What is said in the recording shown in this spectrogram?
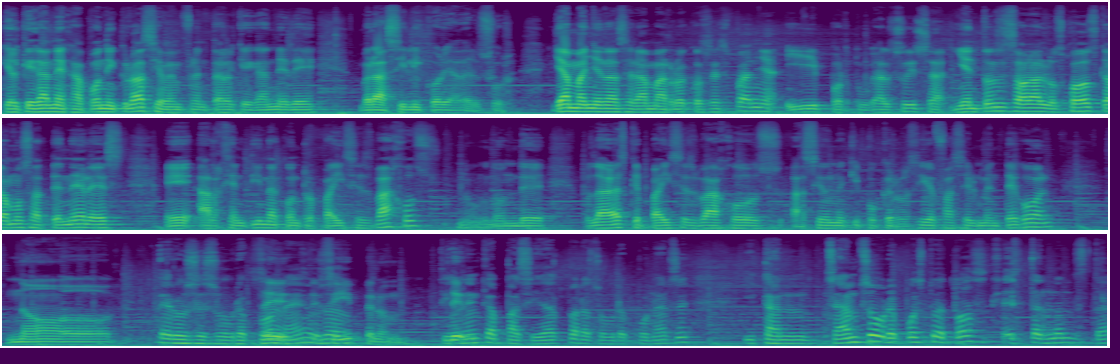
que el que gane Japón y Croacia va a enfrentar al que gane de Brasil y Corea del Sur. Ya mañana será Marruecos, España y Portugal, Suiza. Y entonces ahora los juegos que vamos a tener es eh, Argentina contra Países Bajos, donde pues la verdad es que Países Bajos ha sido un equipo que recibe fácilmente gol. No Pero se sobrepone, Sí, ¿eh? O sea, sí, pero tienen capacidad para sobreponerse y tan se han sobrepuesto de todas que están donde están.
